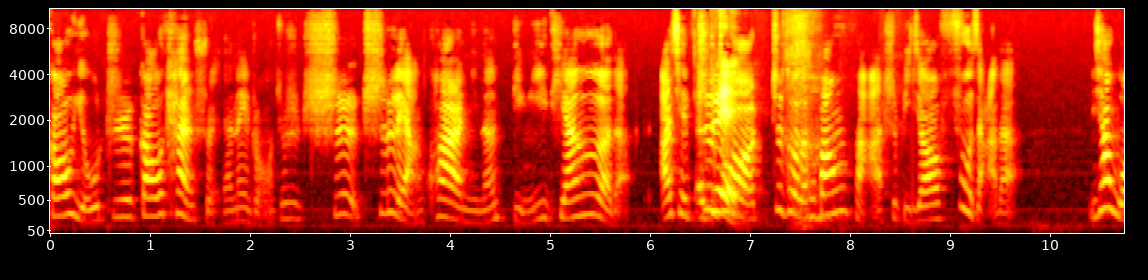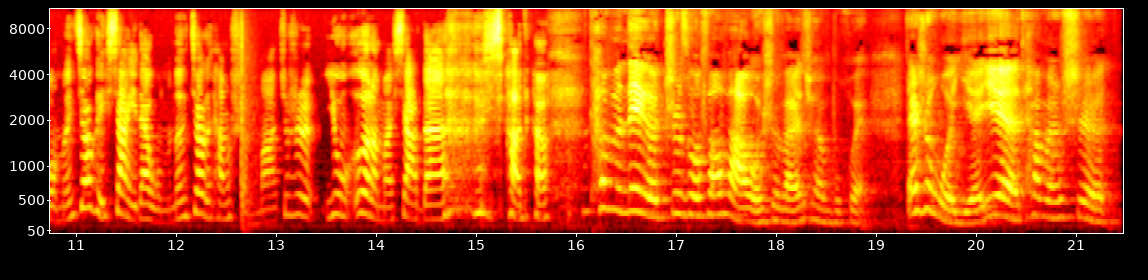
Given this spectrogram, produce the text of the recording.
高油脂、高碳水的那种，就是吃吃两块儿你能顶一天饿的，而且制作、制作的方法是比较复杂的。你像我们教给下一代，我们能教给他们什么？就是用饿了么下单 下单。他们那个制作方法我是完全不会，但是我爷爷他们是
